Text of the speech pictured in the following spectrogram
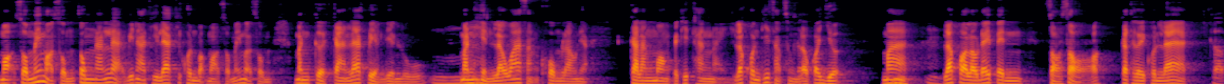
เหมาะสมไม่เหมาะสมตรงนั้นแหละ วินาทีแรกที่คนบอกเหมาะสมไม่เหมาะสม มันเกิดการแลกเปลี่ยนเรียนรู้ มันเห็นแล้วว่าสังคมเราเนี่ยกำลังมองไปทิศทางไหน แล้วคนที่สนับสนุนเราก็เยอะมากอืมแล้วพอเราได้เป็นสสกระเทยคนแรกครับ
